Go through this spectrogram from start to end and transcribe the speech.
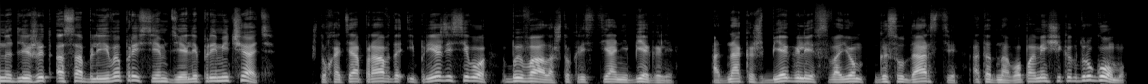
надлежит особливо при всем деле примечать, что хотя, правда, и прежде всего бывало, что крестьяне бегали, однако ж бегали в своем государстве от одного помещика к другому,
